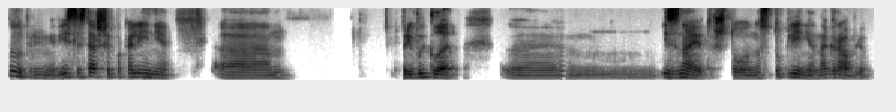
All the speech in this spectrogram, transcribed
Ну, например, если старшее поколение привыкла и знает, что наступление на граблю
